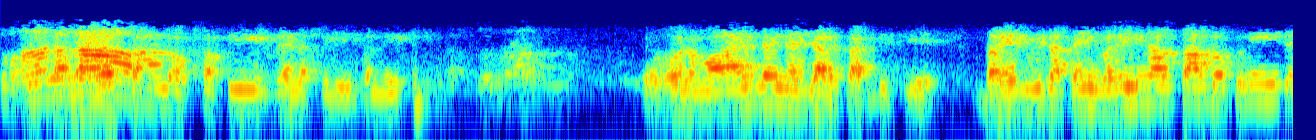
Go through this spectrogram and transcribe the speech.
سبحان اللہ. تعلق فقیر دے نصیب نہیں علماء جڑ کر ہے. بریلوی دا کہیں ولی نال تعلق نہیں تے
